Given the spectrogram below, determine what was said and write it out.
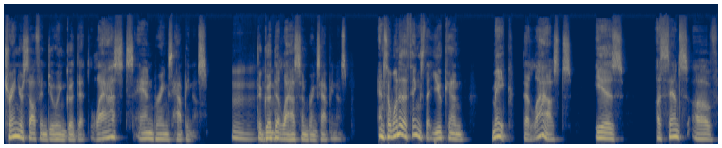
train yourself in doing good that lasts and brings happiness mm-hmm. the good that lasts and brings happiness. And so, one of the things that you can make that lasts is a sense of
